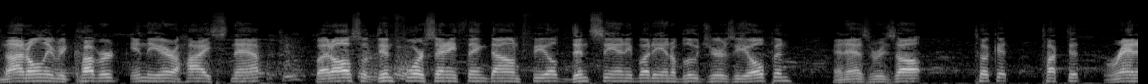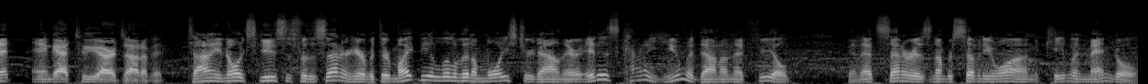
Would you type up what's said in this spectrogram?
Not only recovered in the air, a high snap, but also didn't force anything downfield, didn't see anybody in a blue jersey open, and as a result, took it, tucked it, ran it, and got two yards out of it. Tony, no excuses for the center here, but there might be a little bit of moisture down there. It is kind of humid down on that field. And that center is number 71, Kalen Mangold.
